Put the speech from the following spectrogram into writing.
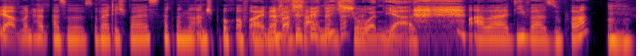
ja, man hat, also soweit ich weiß, hat man nur Anspruch auf eine. Wahrscheinlich schon, ja. Aber die war super. Mhm.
